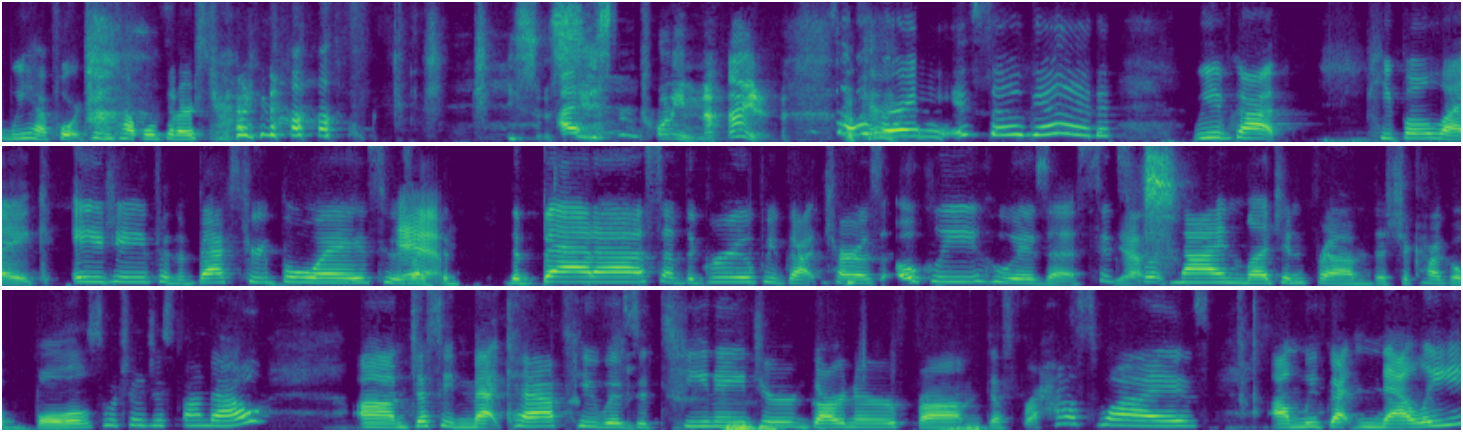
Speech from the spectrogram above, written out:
We have 14 couples that are starting off. Jesus. Season 29. So Okay. great. It's so good. We've got people like AJ from the Backstreet Boys, who is Yeah. like the, the badass of the group. We've got Charles Oakley, who is a six Yes. foot nine legend from the Chicago Bulls, which I just found out. Um, Jesse Metcalfe, who was a teenager gardener from Desperate Housewives. Um, we've got Nelly,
